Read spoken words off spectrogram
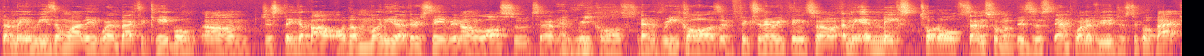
the main reason why they went back to cable. Um, just think about all the money that they're saving on lawsuits and And recalls. and recalls and fixing everything. So I mean, it makes total sense from a business standpoint of view just to go back.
